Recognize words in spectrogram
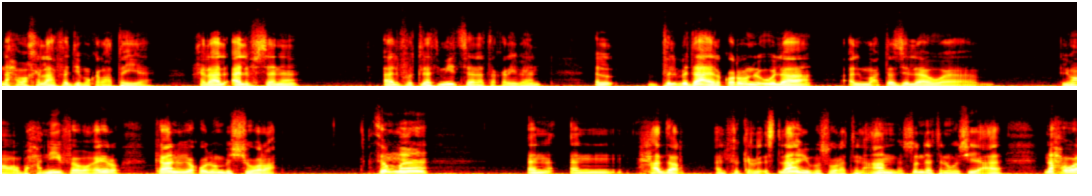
نحو خلافة ديمقراطية. خلال ألف سنة 1300 سنة تقريبا في البداية القرون الأولى المعتزلة والإمام أبو حنيفة وغيره كانوا يقولون بالشورى. ثم أن أن حدر الفكر الإسلامي بصورة عامة سنة وشيعة نحو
